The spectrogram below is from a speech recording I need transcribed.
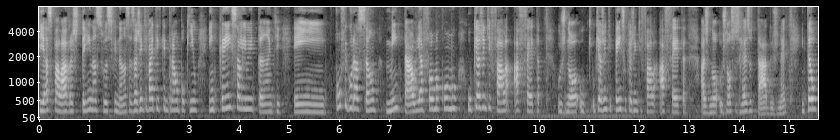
que as palavras têm nas suas finanças, a gente vai ter que entrar um pouquinho em crença limitante, em configuração mental e a forma como o que a gente fala afeta os no, o, que a gente pensa, o que a gente fala afeta no, os nossos resultados, né? Então,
